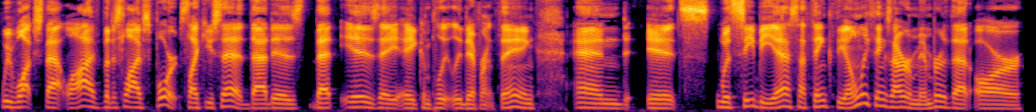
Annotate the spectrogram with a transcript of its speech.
we watched that live, but it's live sports. Like you said, that is that is a, a completely different thing. And it's with CBS, I think the only things I remember that are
